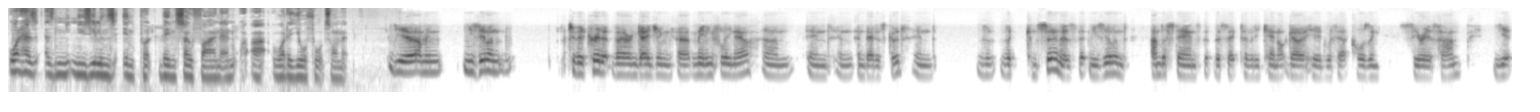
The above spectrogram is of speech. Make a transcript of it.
what has, has New Zealand's input been so far, and, uh, what are your thoughts on it? Yeah, I mean, New Zealand, to their credit, they're engaging uh, meaningfully now, um, and, and and that is good. And the the concern is that New Zealand understands that this activity cannot go ahead without causing serious harm. Yet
